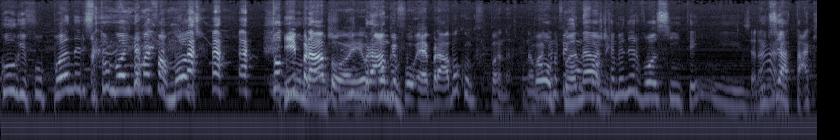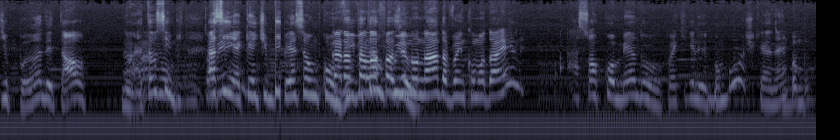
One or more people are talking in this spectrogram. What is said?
Kung Fu Panda, ele se tornou ainda mais famoso. Todo E mundo brabo, acha. é, E brabo. Kung Fu- é brabo o Kung Fu Panda. Não, Pô, não panda eu acho que é meio nervoso, sim. Tem Será? vídeos de ataque de panda e tal. Não é tão não- simples. tô Assim, bem. é que a gente pensa um O cara convívio tá lá tranquilo. fazendo nada, vou incomodar ele. Ah, só comendo... Como é que aquele bambu, acho que é, né? Bambu.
